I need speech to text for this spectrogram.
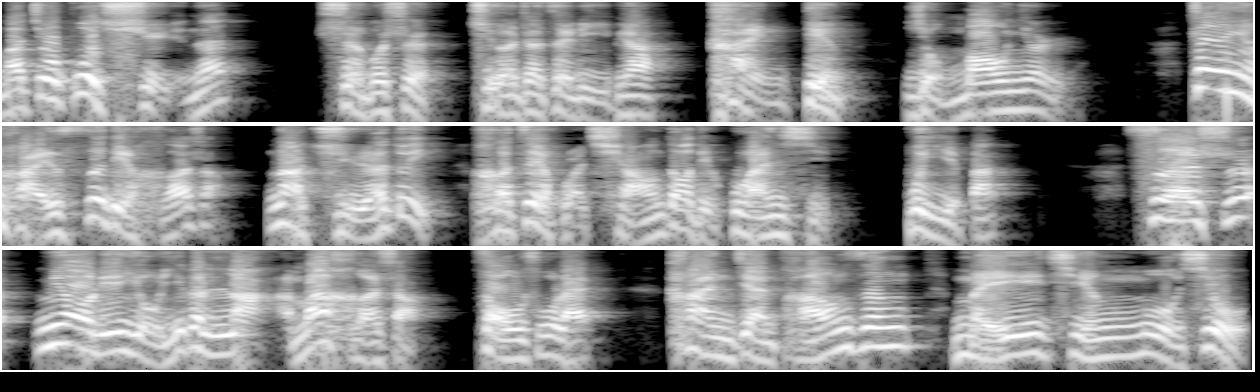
么就不取呢？是不是觉着这里边肯定有猫腻儿？镇海寺的和尚那绝对和这伙强盗的关系不一般。此时庙里有一个喇嘛和尚走出来，看见唐僧眉清目秀，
